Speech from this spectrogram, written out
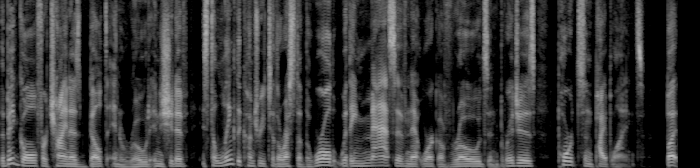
The big goal for China's Belt and Road Initiative is to link the country to the rest of the world with a massive network of roads and bridges, ports and pipelines. But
